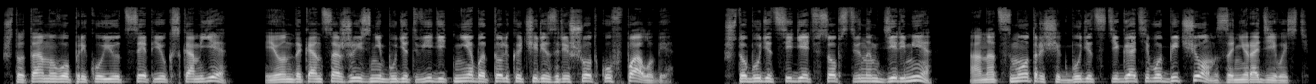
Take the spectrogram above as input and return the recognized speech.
что там его прикуют цепью к скамье, и он до конца жизни будет видеть небо только через решетку в палубе, что будет сидеть в собственном дерьме, а надсмотрщик будет стегать его бичом за нерадивость».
